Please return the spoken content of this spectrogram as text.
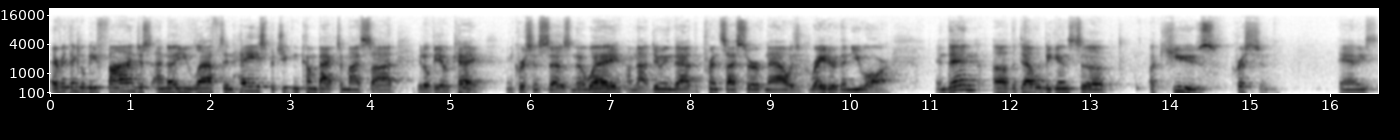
Everything will be fine. Just, I know you left in haste, but you can come back to my side. It'll be okay. And Christian says, No way. I'm not doing that. The prince I serve now is greater than you are. And then uh, the devil begins to accuse Christian. And he's,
